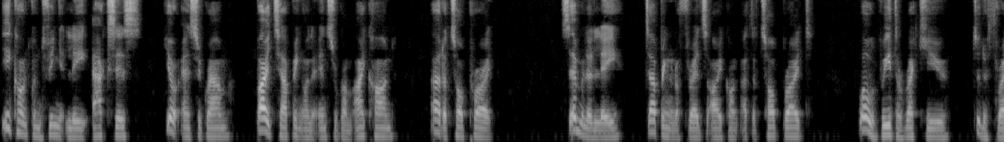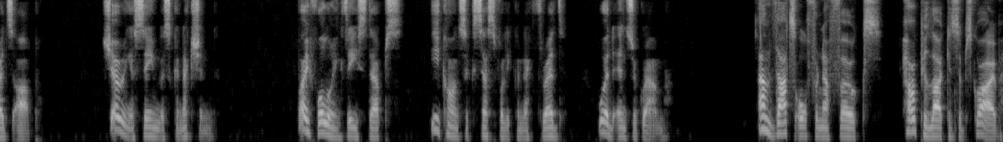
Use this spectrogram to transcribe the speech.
You can conveniently access your Instagram by tapping on the Instagram icon at the top right. Similarly, tapping on the Threads icon at the top right will redirect you to the Threads app, showing a seamless connection. By following these steps, you can successfully connect Thread with Instagram. And that's all for now folks. Hope you like and subscribe.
